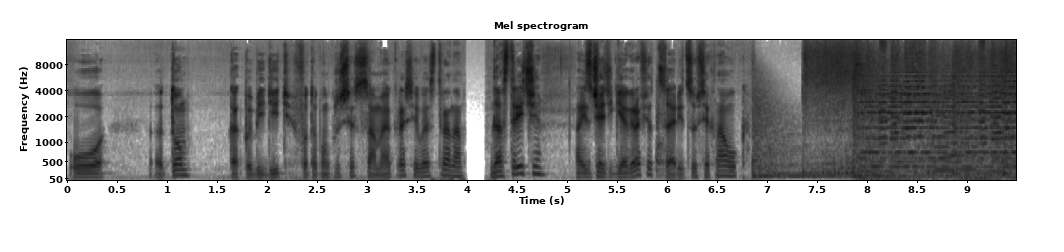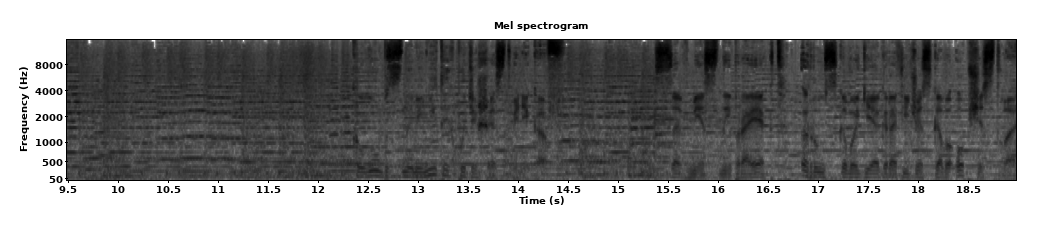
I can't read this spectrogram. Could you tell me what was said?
о том, как победить в фотоконкурсе «Самая красивая страна». До встречи. Изучайте географию, царицу всех наук. Клуб знаменитых путешественников. Совместный проект Русского географического общества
